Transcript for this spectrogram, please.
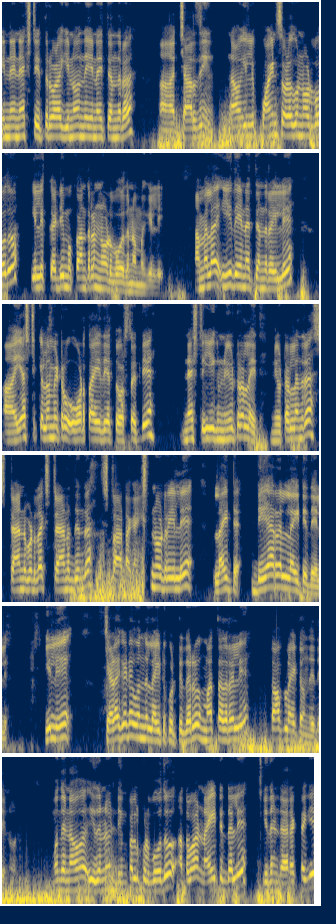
ಇನ್ನು ನೆಕ್ಸ್ಟ್ ಇದ್ರೊಳಗೆ ಇನ್ನೊಂದು ಏನೈತೆ ಅಂದ್ರೆ ಚಾರ್ಜಿಂಗ್ ನಾವು ಇಲ್ಲಿ ಪಾಯಿಂಟ್ಸ್ ಒಳಗೂ ನೋಡ್ಬೋದು, ಇಲ್ಲಿ ಕಡ್ಡಿ ಮುಖಾಂತರ ನೋಡ್ಬೋದು ನಮಗಿಲ್ಲಿ ಆಮೇಲೆ ಇದೇನೈತೆ ಅಂದ್ರೆ ಇಲ್ಲಿ ಎಷ್ಟು ಕಿಲೋಮೀಟರ್ ಓಡ್ತಾ ಇದೆ ತೋರಿಸ್ತೈತಿ ನೆಕ್ಸ್ಟ್ ಈಗ ನ್ಯೂಟ್ರಲ್ ಐತಿ. ನ್ಯೂಟ್ರಲ್ ಅಂದ್ರೆ ಸ್ಟ್ಯಾಂಡ್ ಬಿಡ್ದಾಗ ಸ್ಟ್ಯಾಂಡ್ದಿಂದ ಸ್ಟಾರ್ಟ್ ಆಗಂಗ. ಇಷ್ಟು ನೋಡ್ರಿ ಇಲ್ಲಿ light D R L light ಇದೆ ಇಲ್ಲಿ. ಇಲ್ಲಿ ಕೆಳಗಡೆ ಒಂದು ಲೈಟ್ ಕೊಟ್ಟಿದ್ದರು, ಮತ್ತು ಅದರಲ್ಲಿ ಟಾಪ್ ಲೈಟ್ ಒಂದಿದೆ ನೋಡಿ ಮುಂದೆ ನಾವು ಇದನ್ನು ಡಿಂಪಲ್ ಕೊಡ್ಬೋದು, ಅಥವಾ ನೈಟ್ ಇದ್ದಲ್ಲಿ ಇದನ್ನ ಡೈರೆಕ್ಟಾಗಿ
